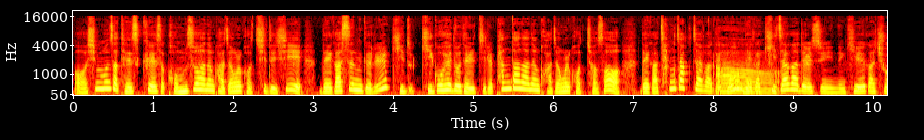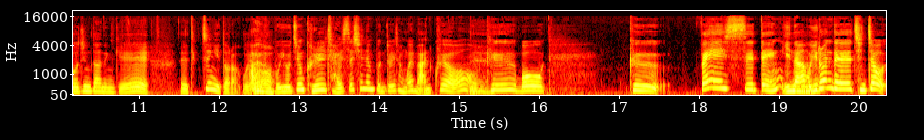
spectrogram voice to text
어 신문사 데스크에서 검수하는 과정을 거치듯이 내가 쓴 글을 기, 기고해도 될지를 판단하는 과정을 거쳐서 내가 창작자가 되고 아. 내가 기자가 될 수 있는 기회가 주어진다는 게 네, 특징이더라고요. 아유, 뭐 요즘 글 잘 쓰시는 분들이 정말 많고요. 네. 그뭐그 뭐, 그 페이스 땡이나 뭐 음. 뭐 이런데 진짜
